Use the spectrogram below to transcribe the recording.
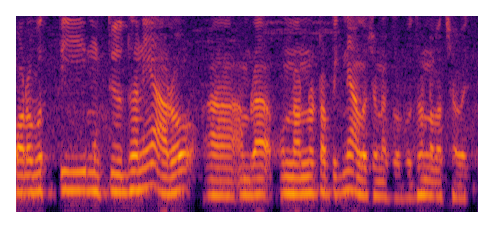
পরবর্তী মুক্তিযোদ্ধা নিয়ে আরও আমরা অন্যান্য টপিক নিয়ে আলোচনা করব। ধন্যবাদ সবাইকে।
